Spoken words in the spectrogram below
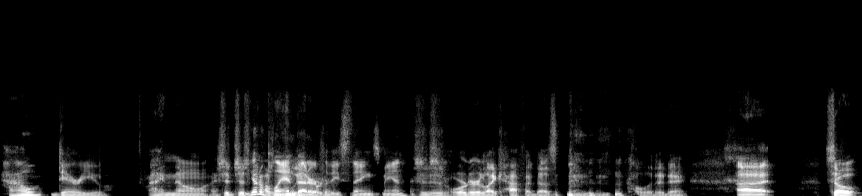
How dare you? I know. I should just you got to plan better order- for these things, man. I should just order like half a dozen and call it a day. Uh, so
